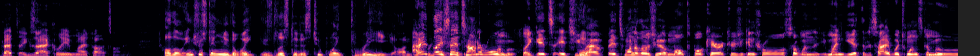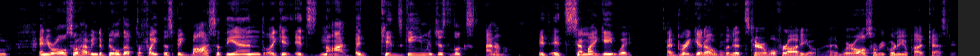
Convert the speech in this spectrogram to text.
That's exactly my thoughts on it. Although interestingly, the weight is listed as two point three on. I, like I said, it's not a rolling move. Like it's it's you yeah. have it's one of those you have multiple characters you control. So when the, when you have to decide which ones to move, and you're also having to build up to fight this big boss at the end. Like it, it's not a kids game. It just looks I don't know. It, it's semi gateway. I break it out, right. but it's terrible for audio. And we're also recording a podcast here.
